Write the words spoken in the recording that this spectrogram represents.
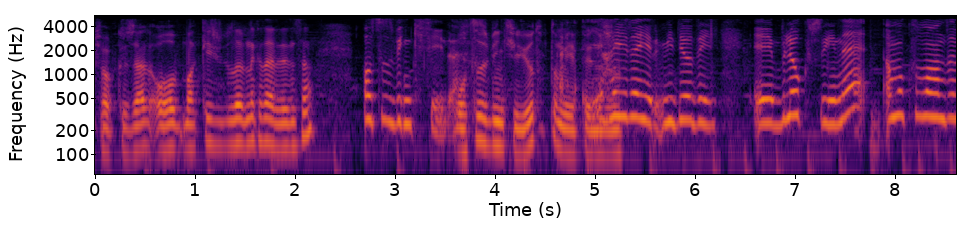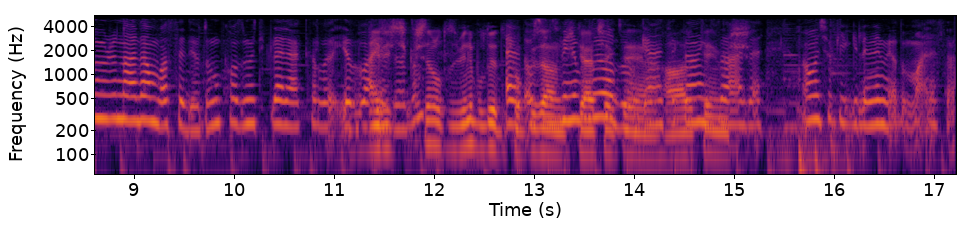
Çok güzel. O makyaj videoları ne kadar dedin sen? 30 bin kişiydi. 30 bin kişi. YouTube'da mı yapıyorsun? bunu? Hayır hayır video değil. E, blog yine ama kullandığım ürünlerden bahsediyordum. Kozmetikle alakalı yazılar Giriş yazıyordum. çıkışlar 30 bini buluyordu. Evet, çok 30 güzelmiş bini gerçekten. buluyordu. ya. Gerçekten Harikaymış. güzeldi. Ama çok ilgilenemiyordum maalesef.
